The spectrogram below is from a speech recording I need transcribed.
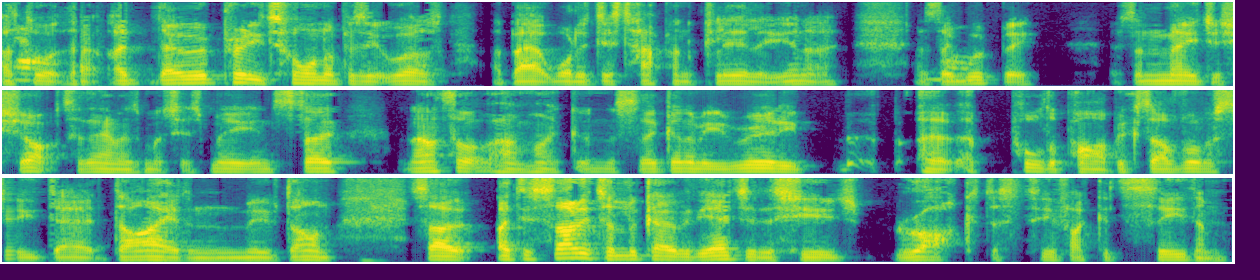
I yeah. thought that I, they were pretty torn up as it was about what had just happened. Clearly, you know, as yeah. they would be. It's a major shock to them as much as me. And so, and I thought, oh my goodness, they're going to be really uh, uh, pulled apart because I've obviously died and moved on. So I decided to look over the edge of this huge rock to see if I could see them.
